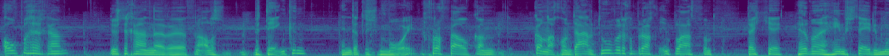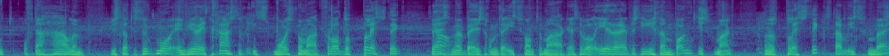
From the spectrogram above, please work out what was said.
open gegaan. Dus ze gaan er van alles bedenken. En dat is mooi. Grof vuil kan kan dan gewoon daar naartoe worden gebracht... in plaats van dat je helemaal naar Heemstede moet of naar Haarlem. Dus dat is ook mooi. En wie weet gaan ze er iets moois van maken. Vooral dat plastic zijn ze Oh. mee bezig om daar iets van te maken. Ze hebben al eerder hebben ze hier geen bankjes gemaakt van dat plastic. Staat er iets van bij?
